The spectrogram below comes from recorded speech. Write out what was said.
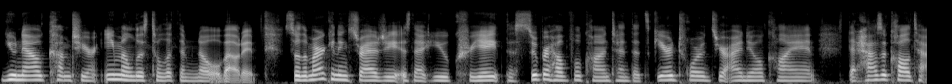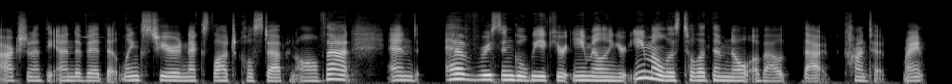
you now come to your email list to let them know about it. So the marketing strategy is that you create this super helpful content that's geared towards your ideal client, that has a call to action at the end of it, that links to your next logical step and all of that. And every single week you're emailing your email list to let them know about that content right?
